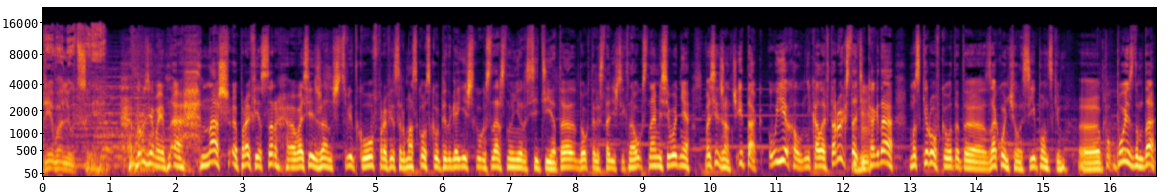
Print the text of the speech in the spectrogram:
Революции. Друзья мои, э, наш э, профессор э, Василий Жанович Цветков, профессор Московского педагогического государственного университета, доктор исторических наук, с нами сегодня. Василий Жанович, итак, уехал Николай II. Кстати, когда маскировка вот эта закончилась с японским э, по- поездом, да,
